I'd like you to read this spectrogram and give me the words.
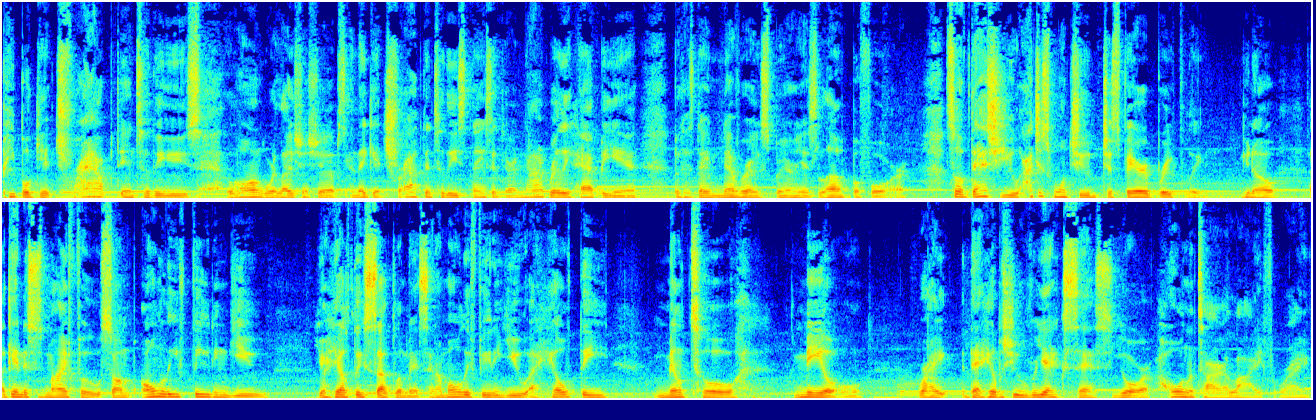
people get trapped into these long relationships and they get trapped into these things that they're not really happy in because they've never experienced love before. So if that's you, I just want you just very briefly, you know, again, this is my food, so I'm only feeding you your healthy supplements and I'm only feeding you a healthy mental meal, right? That helps you reaccess your whole entire life, right?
